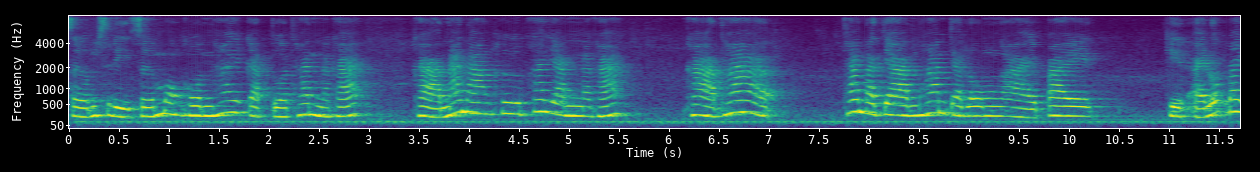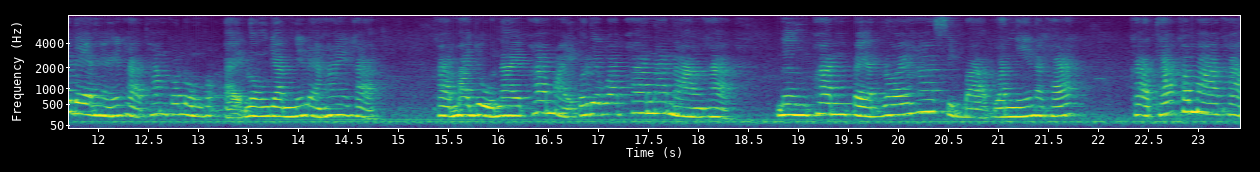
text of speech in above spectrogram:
เสริมสิริเสริมมงคลให้กับตัวท่านนะคะ ค่ะหน้านางคือผ้ายันนะคะ ค่ะถ้าท่านอาจารย์ท่านจะลงไอไปขีดไอรถป้ายแดงอย่างนี้ค่ะ ท่านก็ลงไอลงยันนี่แหละให้ค่ะ ค่ะมาอยู่ในผ้าใหม่ก็เรียกว่าผ้าหน้านางค่ะหนึ่งพันแปดร้อยห้าสิบบาทวันนี้นะคะ ค่ะทักเข้ามาค่ะ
